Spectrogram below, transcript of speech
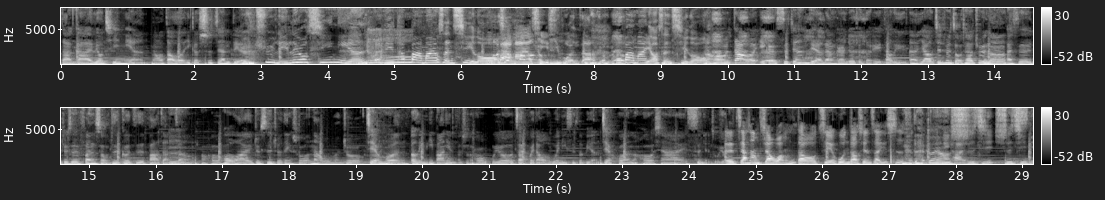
大概六七年，然后到了一个时间点，远距离六七年，你他爸妈要生气喽，我爸妈要气离婚这样，我爸妈也要生气喽。然后到了一个时间点，两个人就觉得，哎，到底嗯要继续走下去呢，还是就是分手，就是各自发展这样。然后后来就是决定说，那我们就结婚。二零一八年的时候，我又再回到了威尼斯这边结婚，然后现在四年左右。呃，加上交往到结婚到现在也是很对 对啊，厉害，十几十几年，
